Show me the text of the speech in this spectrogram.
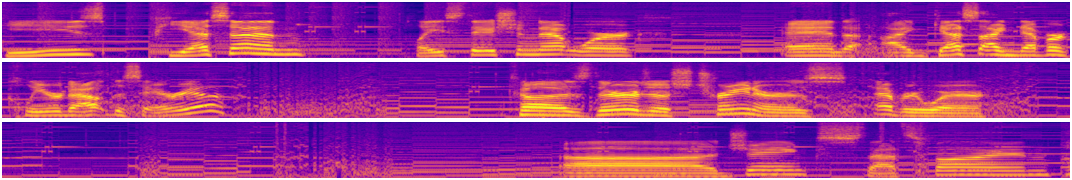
He's PSN. PlayStation Network. And I guess I never cleared out this area? Because there are just trainers everywhere. Uh, Jynx, that's fine.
